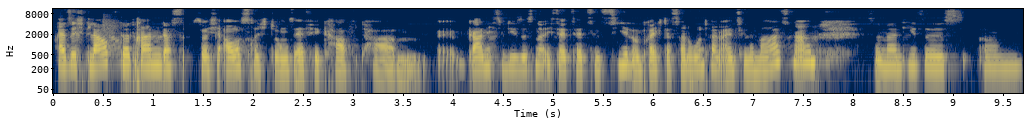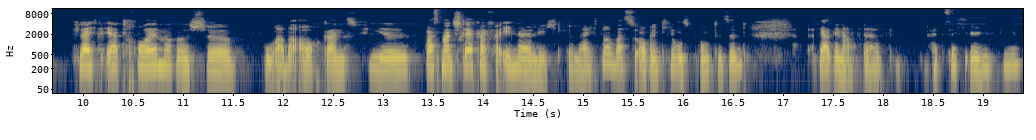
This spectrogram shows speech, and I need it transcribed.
also ich glaube daran, dass solche Ausrichtungen sehr viel Kraft haben. Äh, gar nicht so dieses, ne, ich setze jetzt ein Ziel und breche das dann runter in einzelne Maßnahmen, sondern dieses ähm, vielleicht eher träumerische, wo aber auch ganz viel, was man stärker verinnerlicht vielleicht, ne, was so Orientierungspunkte sind. Ja, genau, da hat sich irgendwie,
